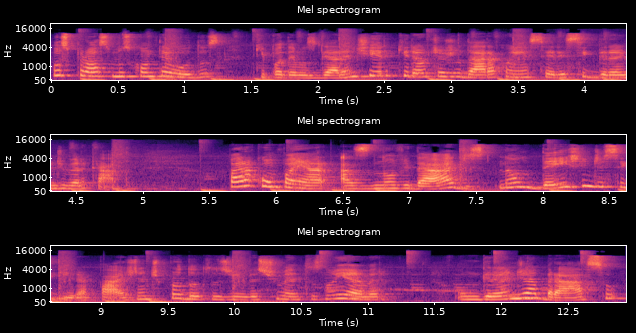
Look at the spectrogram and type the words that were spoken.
os próximos conteúdos que podemos garantir que irão te ajudar a conhecer esse grande mercado. Para acompanhar as novidades, não deixem de seguir a página de produtos de investimentos no Yammer. Um grande abraço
